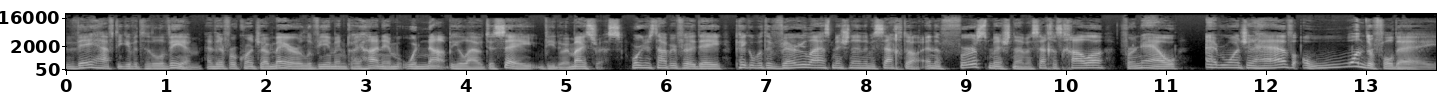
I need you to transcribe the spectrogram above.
they have to give it to the Levium. And therefore, according to Rav Meir, Levium and Kaihanim would not be allowed to say Vidu Maestris. We're going to stop here for the day, pick up with the very last Mishnah in the Masechta. And the first Mishnah, Maseches Chala, for now, everyone should have a wonderful day.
